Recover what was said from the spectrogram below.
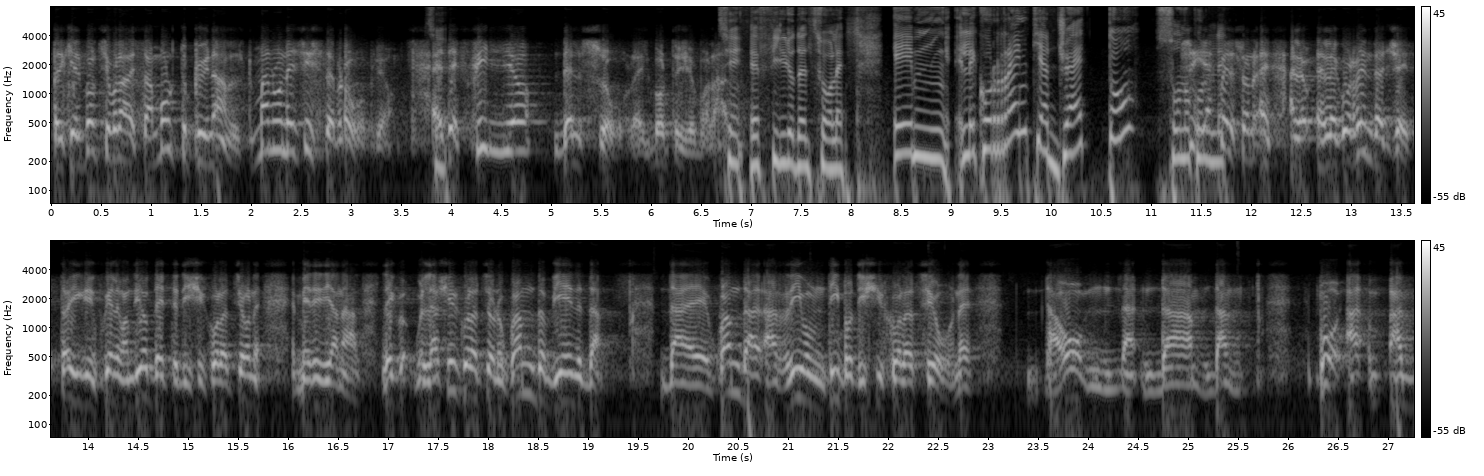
perché il vortice polare sta molto più in alto, ma non esiste proprio. Sì. Ed è figlio del Sole, il vortice polare. Sì, è figlio del Sole. E ehm, mh, le correnti a getto sono sì, con le... Sono, eh, le, le, correnti a getto, quelle, quando io ho detto di circolazione meridionale, le, la circolazione quando viene da da, eh, quando arriva un tipo di circolazione da, da, da, può a, a,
